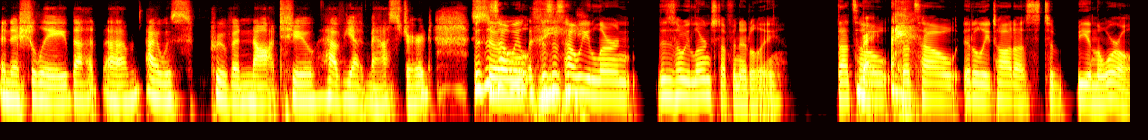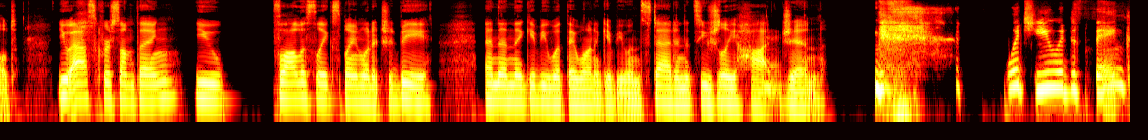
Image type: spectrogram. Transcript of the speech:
initially that um, I was proven not to have yet mastered. This so, is how we. This is how we learn. This is how we learn stuff in Italy. That's how. Right. that's how Italy taught us to be in the world you ask for something, you flawlessly explain what it should be, and then they give you what they want to give you instead. And it's usually hot gin. Which you would think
